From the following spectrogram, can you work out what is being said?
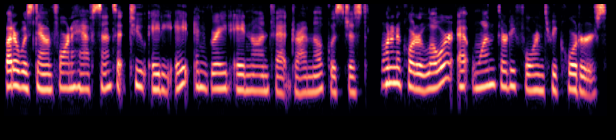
Butter was down four and a half cents at 288, and grade A non-fat dry milk was just one and a quarter lower at 134 and three quarters.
